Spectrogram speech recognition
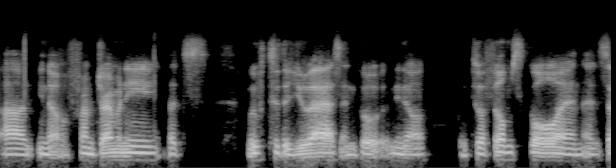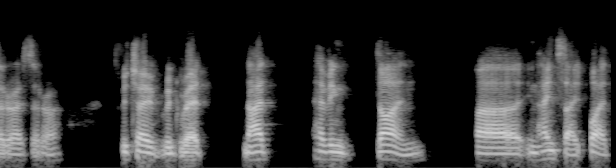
uh, you know, from Germany, let's move to the US and go, you know, go to a film school and et cetera, et cetera, which I regret not having done uh, in hindsight. But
